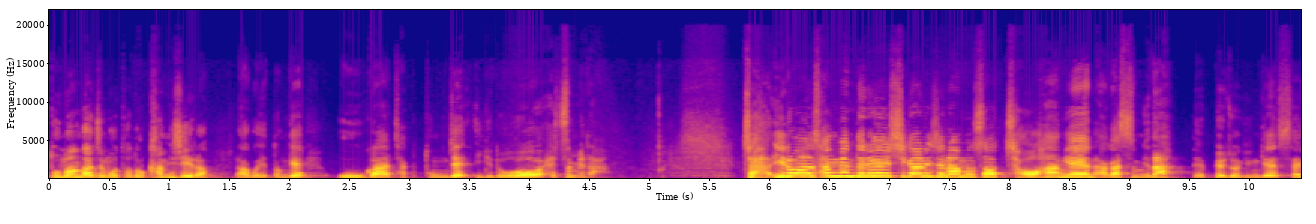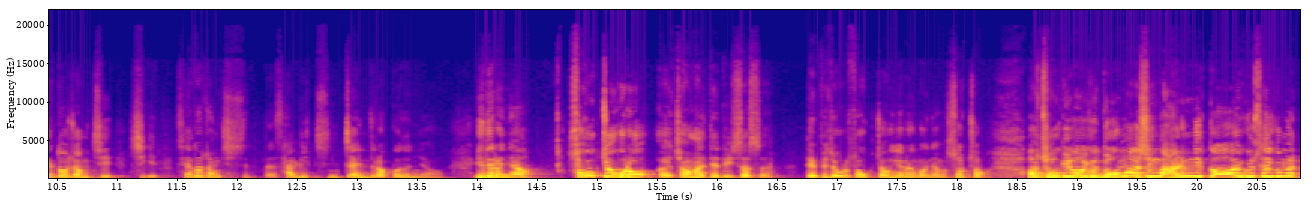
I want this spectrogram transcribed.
도망가지 못하도록 감시해라 라고 했던 게 오가 작통제이기도 했습니다. 자, 이러한 상민들은 시간이 지나면서 저항해 나갔습니다. 대표적인 게 세도 정치 시기. 세도 정치 시기 때 살기 진짜 힘들었거든요. 이들은요, 소극적으로 어, 정할 때도 있었어요. 대표적으로 소극정이라는 게 뭐냐면 소총. 아, 저기요, 이거 너무 하신 거 아닙니까? 이거 세금을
